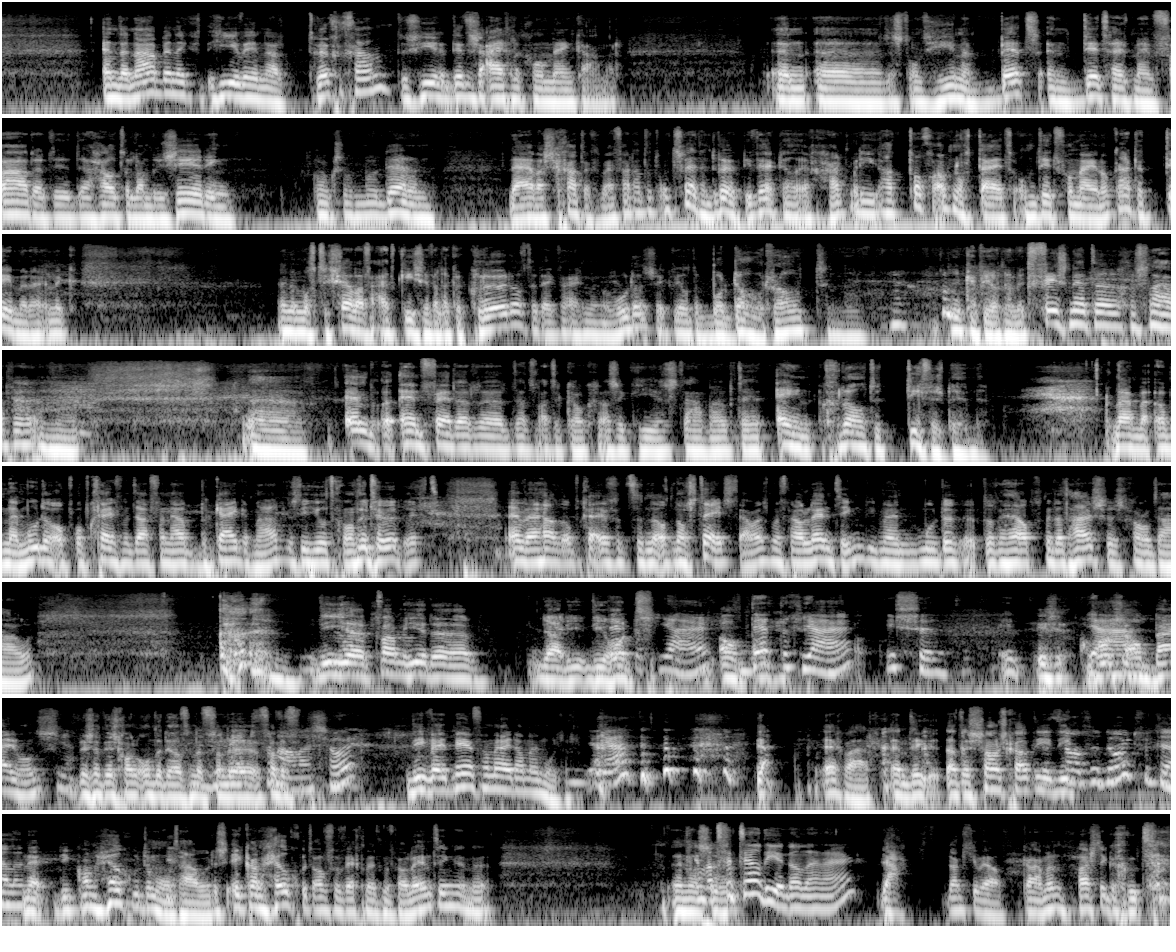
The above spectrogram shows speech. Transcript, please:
En daarna ben ik hier weer naar teruggegaan. Dus hier, dit is eigenlijk gewoon mijn kamer. En eh, er stond hier mijn bed. En dit heeft mijn vader, de, de houten lambrisering. Ook zo modern. Nee, hij was schattig. Mijn vader had het ontzettend druk. Die werkte heel erg hard. Maar die had toch ook nog tijd om dit voor mij in elkaar te timmeren. En, ik, en dan mocht ik zelf uitkiezen welke kleuren. Of dat deed ik eigenlijk met mijn moeder. Dus ik wilde bordeaux rood. En, eh, ik heb hier ook nog met visnetten geslapen. En, eh, eh, en, en verder, dat wat ik ook, als ik hier sta, maar meteen één grote tyfusbende. Maar mijn, mijn moeder op, op een gegeven moment dacht van, nou, bekijk het maar. Dus die hield gewoon de deur dicht. En wij hadden op een gegeven moment, nog, nog steeds trouwens, mevrouw Lenting... die mijn moeder dan helpt met het huis schoon te houden. die kwam hier de... Ja, die, die hoort... 30 jaar, al- 30 jaar is... eh in- Is, hoort ze al bij ons. Dus dat is gewoon onderdeel van de... Van die de, weet van van de alles, hoor. die weet meer van mij dan mijn moeder. Ja? Ja, echt waar. En die, dat is zo'n schat. Die, Dat die, zal ze nooit vertellen. nee, die kon heel goed de mond houden. Dus ik kan heel goed overweg met mevrouw Lenting. En, eh, en wat ze- vertelde je dan aan haar? Ja, dankjewel, Carmen. Hartstikke goed.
